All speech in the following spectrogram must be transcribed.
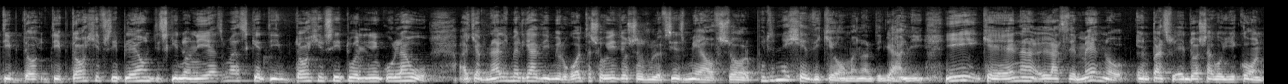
την, πτω- την πτώχευση πλέον της κοινωνίας μας και την πτώχευση του ελληνικού λαού. Α, Και από την άλλη μεριά, δημιουργώντας ο ίδιος ο βουλευτής μια offshore που δεν είχε δικαίωμα να την κάνει ή και ένα λαθεμένο εντός αγωγικών,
